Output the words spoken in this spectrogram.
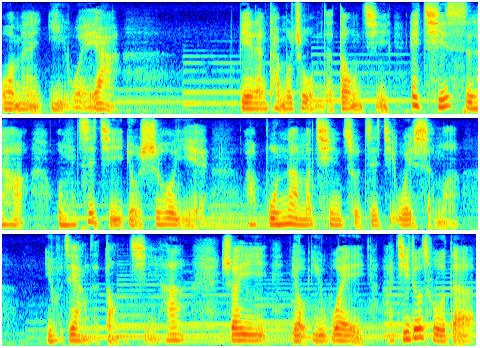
我们以为啊，别人看不出我们的动机。哎，其实哈，我们自己有时候也啊不那么清楚自己为什么有这样的动机哈。所以有一位啊基督徒的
